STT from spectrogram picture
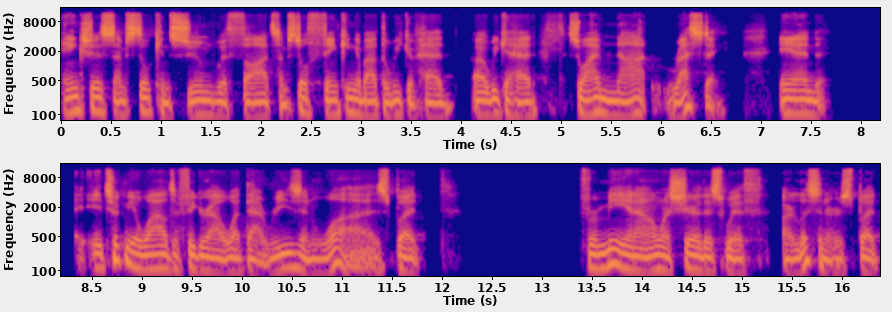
anxious. I'm still consumed with thoughts. I'm still thinking about the week ahead, uh, week ahead. So I'm not resting. And it took me a while to figure out what that reason was. But for me, and I want to share this with our listeners, but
